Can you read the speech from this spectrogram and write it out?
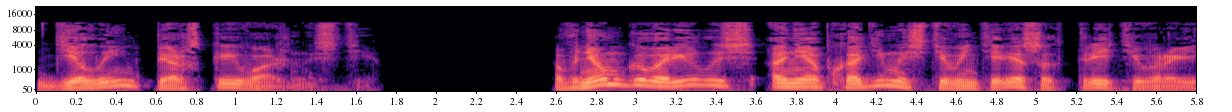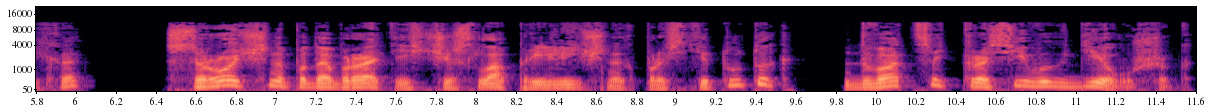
Дело имперской важности». В нем говорилось о необходимости в интересах Третьего Рейха срочно подобрать из числа приличных проституток 20 красивых девушек,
